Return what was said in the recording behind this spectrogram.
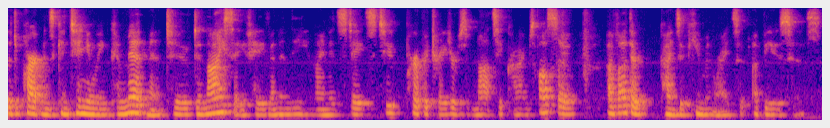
the department's continuing commitment to deny safe haven in the United States to perpetrators of Nazi crimes, also of other kinds of human rights abuses.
